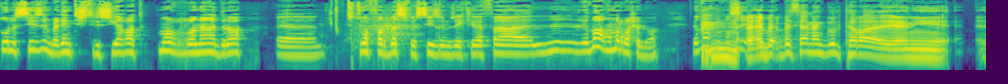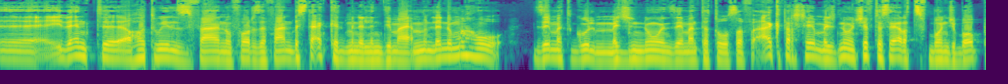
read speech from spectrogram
طول ال season بعدين تشتري سيارات مرة نادرة. تتوفر بس في ال season وزي كذا فالإضافة مرة حلوة. الاضافه بسيطة ب- بس أنا أقول ترى يعني آه، إذا أنت Hot Wheels fan و Forza fan بس تأكد من الاندماج لأنه ما هو زي ما تقول مجنون زي ما أنت توصف. أكثر شيء مجنون شفته سيارة سبونج بوب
